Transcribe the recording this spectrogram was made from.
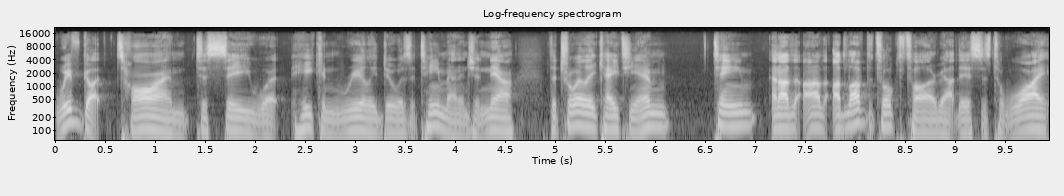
we've got time to see what he can really do as a team manager. Now, the Troy Lee KTM team, and I'd, I'd, I'd love to talk to Tyler about this as to why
